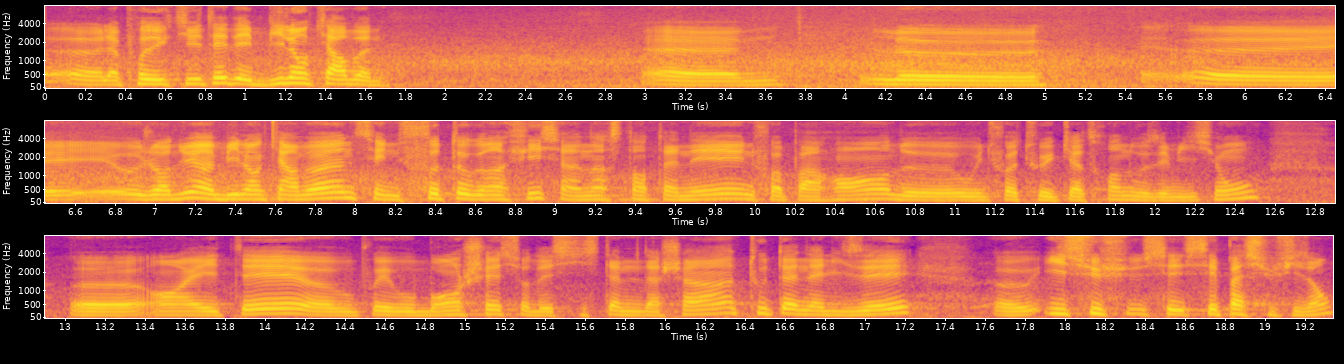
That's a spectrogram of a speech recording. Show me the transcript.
euh, productivité des bilans carbone. Euh, aujourd'hui, un bilan carbone, c'est une photographie, c'est un instantané, une fois par an ou une fois tous les quatre ans de vos émissions. en réalité, vous pouvez vous brancher sur des systèmes d'achat, tout analyser. Ce n'est pas suffisant.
